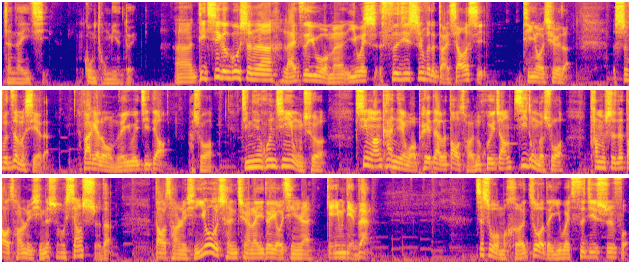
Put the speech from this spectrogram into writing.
站在一起，共同面对。嗯，第七个故事呢，来自于我们一位司司机师傅的短消息，挺有趣的。师傅这么写的，发给了我们的一位基调。他说：“今天婚庆用车，新郎看见我佩戴了稻草人的徽章，激动地说，他们是在稻草旅行的时候相识的。稻草旅行又成全了一对有情人，给你们点赞。”这是我们合作的一位司机师傅，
